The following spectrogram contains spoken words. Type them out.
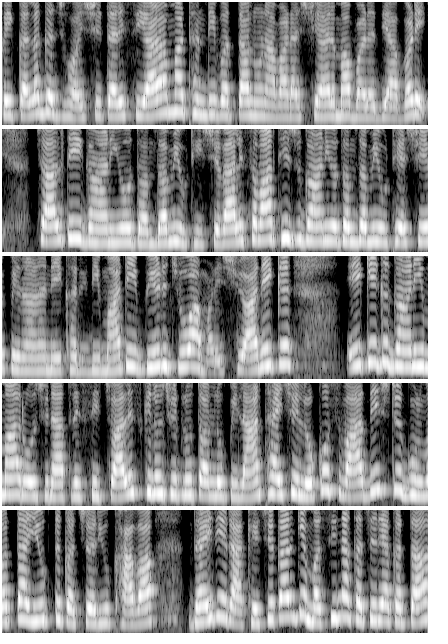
કંઈક અલગ જ હોય છે. ત્યારે શિયાળામાં ઠંડી વધતા લુણાવાડા શહેરમાં બળદિયા વડે ચાલતી ઘાણીઓ ધમધમી ઉઠી છે. વહેલી સવારથી જ ઘાણીઓ ધમધમી ઉઠે છે. પિલાણની ખરીદી માટે ભીડ જોવા મળે છે. અનેક એક એક ગાણીમાં રોજના ત્રીસથી ચાલીસ કિલો જેટલું તલનું પિલાણ થાય છે. લોકો સ્વાદિષ્ટ ગુણવત્તાયુક્ત કચરિયું ખાવા ધૈર્ય રાખે છે, કારણ કે મસીના કચરિયા કરતાં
